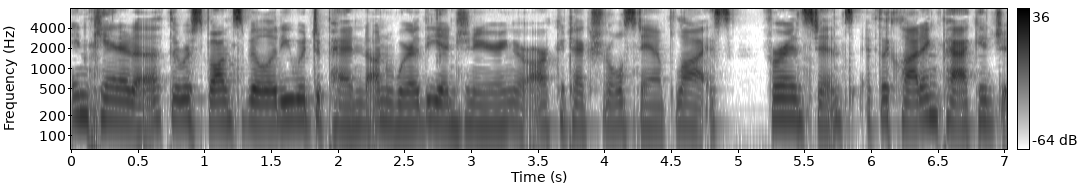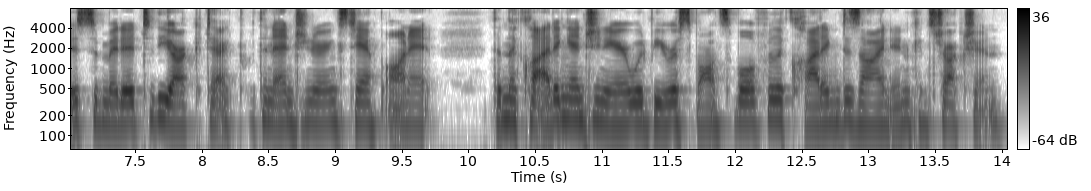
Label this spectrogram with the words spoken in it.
In Canada, the responsibility would depend on where the engineering or architectural stamp lies. For instance, if the cladding package is submitted to the architect with an engineering stamp on it, then the cladding engineer would be responsible for the cladding design and construction.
